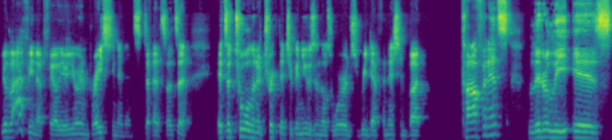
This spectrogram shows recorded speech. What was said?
you're laughing at failure. You're embracing it instead. So it's a it's a tool and a trick that you can use in those words redefinition. But confidence literally is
